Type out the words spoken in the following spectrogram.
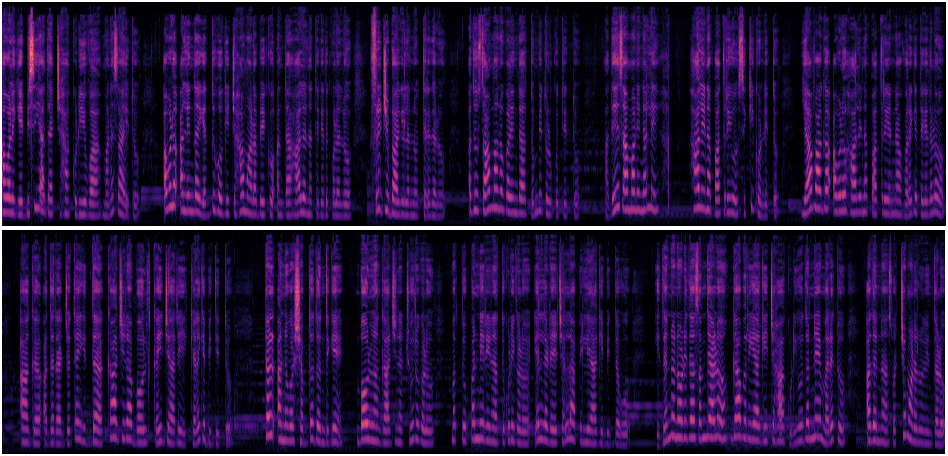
ಅವಳಿಗೆ ಬಿಸಿಯಾದ ಚಹಾ ಕುಡಿಯುವ ಮನಸ್ಸಾಯಿತು. ಅವಳು ಅಲ್ಲಿಂದ ಎದ್ದು ಹೋಗಿ ಚಹಾ ಮಾಡಬೇಕು ಅಂತ ಹಾಲನ್ನು ತೆಗೆದುಕೊಳ್ಳಲು ಫ್ರಿಡ್ಜ್ ಬಾಗಿಲನ್ನು ತೆರೆದಳು. ಅದು ಸಾಮಾನುಗಳಿಂದ ತುಂಬಿ ತುಳುಕುತ್ತಿತ್ತು. ಅದೇ ಸಾಮಾನಿನಲ್ಲಿ ಹಾಲಿನ ಪಾತ್ರೆಯು ಸಿಕ್ಕಿಕೊಂಡಿತ್ತು. ಯಾವಾಗ ಅವಳು ಹಾಲಿನ ಪಾತ್ರೆಯನ್ನ ಹೊರಗೆ ತೆಗೆದಳೋ ಆಗ ಅದರ ಜೊತೆ ಇದ್ದ ಕಾಜಿನ ಬೌಲ್ ಕೈ ಜಾರಿ ಕೆಳಗೆ ಬಿದ್ದಿತ್ತು. ಟಲ್ ಅನ್ನುವ ಶಬ್ದದೊಂದಿಗೆ ಬೌಲ್ನ ಗಾಜಿನ ಚೂರುಗಳು ಮತ್ತು ಪನ್ನೀರಿನ ತುಗುಡಿಗಳು ಎಲ್ಲೆಡೆ ಚೆಲ್ಲಾಪಿಲ್ಲಿಯಾಗಿ ಬಿದ್ದವು. ಇದನ್ನು ನೋಡಿದ ಸಂಧ್ಯಾಳು ಗಾಬರಿಯಾಗಿ ಚಹಾ ಕುಡಿಯುವುದನ್ನೇ ಮರೆತು ಅದನ್ನ ಸ್ವಚ್ಛ ಮಾಡಲು ನಿಂತಳು.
